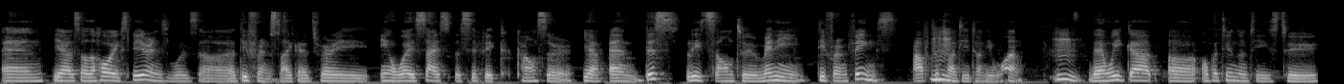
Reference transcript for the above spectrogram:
And yeah, so the whole experience was uh, different. Like it's very, in a way, site specific concert. Yeah. And this leads on to many different things after Mm. 2021. Mm. Then we got uh, opportunities to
